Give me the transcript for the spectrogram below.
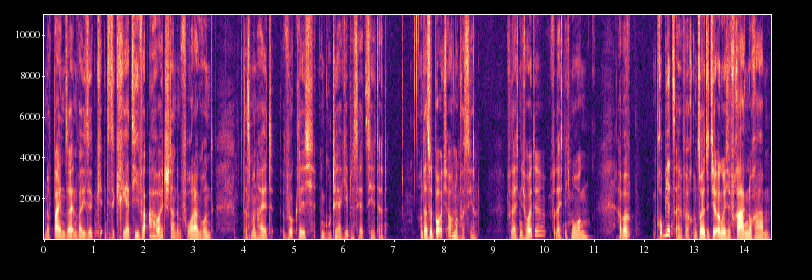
und auf beiden Seiten war diese, diese kreative Arbeit stand im Vordergrund, dass man halt wirklich gute Ergebnisse erzielt hat. Und das wird bei euch auch noch passieren. Vielleicht nicht heute, vielleicht nicht morgen, aber probiert es einfach. Und solltet ihr irgendwelche Fragen noch haben,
